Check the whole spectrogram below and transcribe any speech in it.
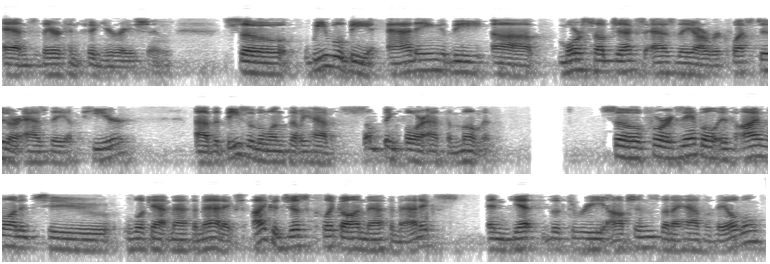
and their configuration. So we will be adding the uh, more subjects as they are requested or as they appear, uh, but these are the ones that we have something for at the moment. So for example, if I wanted to look at mathematics, I could just click on mathematics and get the three options that I have available.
